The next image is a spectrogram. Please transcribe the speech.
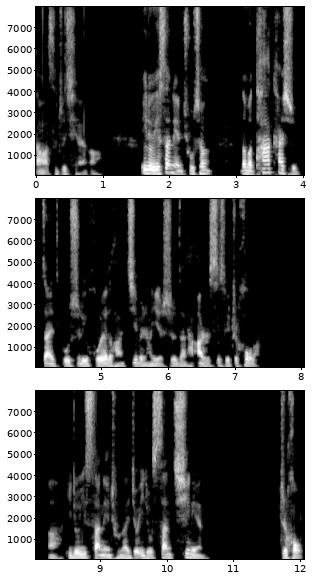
达瓦斯之前啊。一九一三年出生，那么他开始在股市里活跃的话，基本上也是在他二十四岁之后了啊。一九一三年出生，就一九三七年之后，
